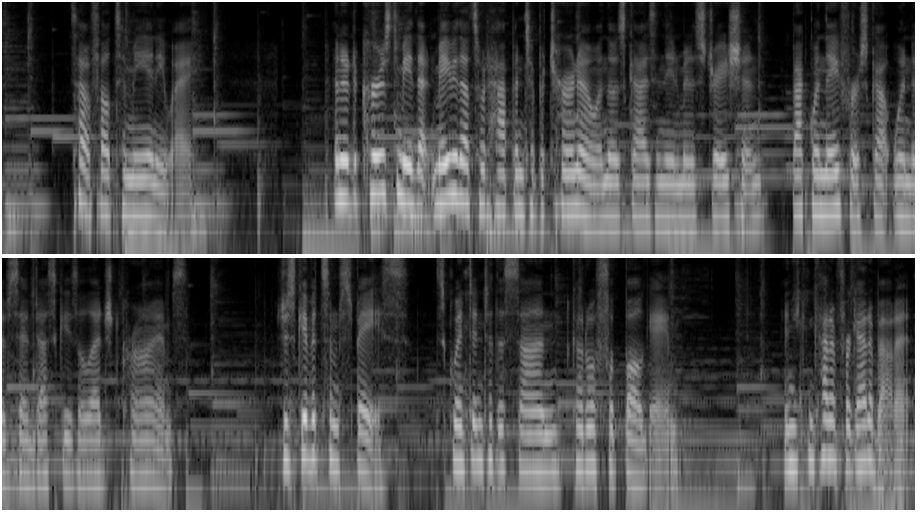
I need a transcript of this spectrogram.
That's how it felt to me, anyway. And it occurs to me that maybe that's what happened to Paterno and those guys in the administration back when they first got wind of Sandusky's alleged crimes. Just give it some space, squint into the sun, go to a football game, and you can kind of forget about it.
